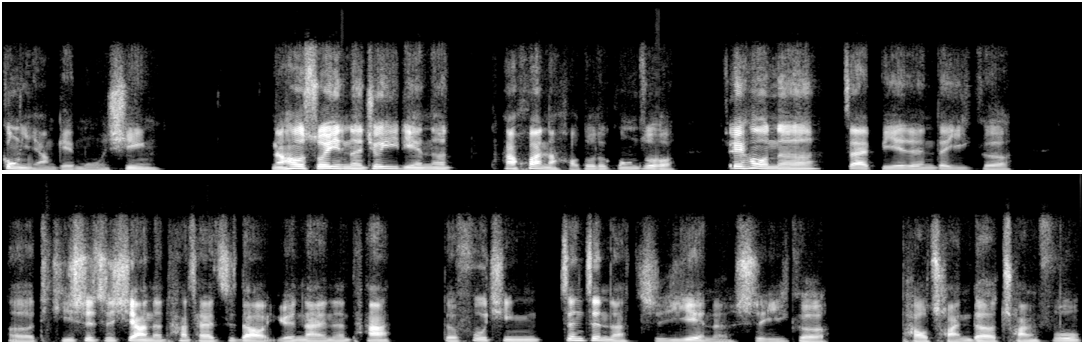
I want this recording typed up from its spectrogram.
供养给母亲，然后所以呢，就一年呢，他换了好多的工作，最后呢，在别人的一个呃提示之下呢，他才知道原来呢，他的父亲真正的职业呢是一个跑船的船夫，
